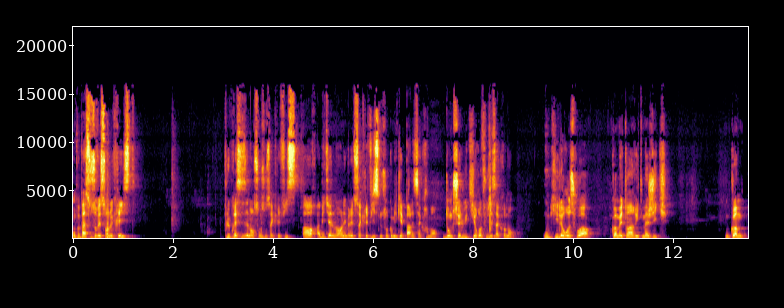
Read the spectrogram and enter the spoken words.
On ne peut pas se sauver sans le Christ, plus précisément sans son sacrifice. Or, habituellement, les mérites du sacrifice nous sont communiqués par les sacrements. Donc celui qui refuse les sacrements ou qui les reçoit comme étant un rite magique ou comme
